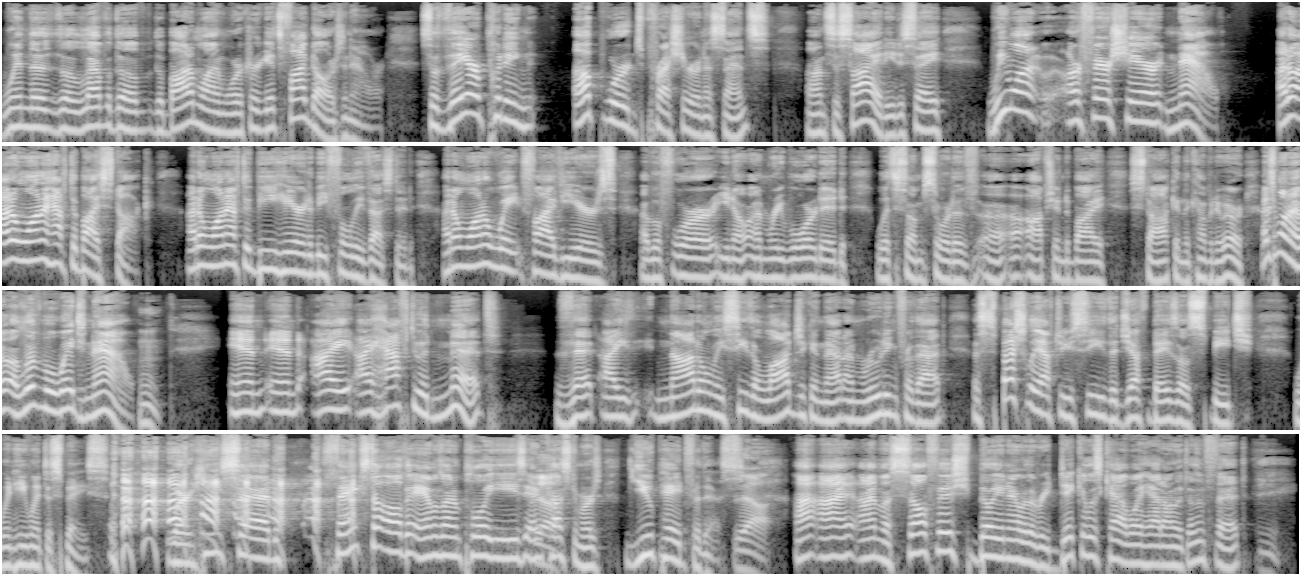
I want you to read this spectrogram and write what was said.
when the, the level, the, the bottom line worker gets $5 an hour? So they are putting upwards pressure in a sense on society to say, we want our fair share now. I don't I don't want to have to buy stock. I don't want to have to be here to be fully vested. I don't want to wait five years uh, before you know I'm rewarded with some sort of uh, option to buy stock in the company. Or Whatever. I just want a, a livable wage now. And and I I have to admit that I not only see the logic in that, I'm rooting for that, especially after you see the Jeff Bezos speech when he went to space, where he said, "Thanks to all the Amazon employees and Yeah. customers, you paid for this." Yeah. I, I I'm a selfish billionaire with a ridiculous cowboy hat on that doesn't fit,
